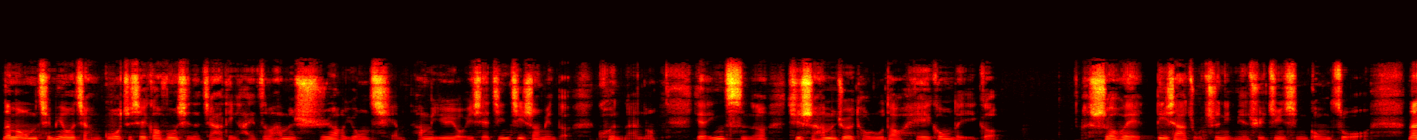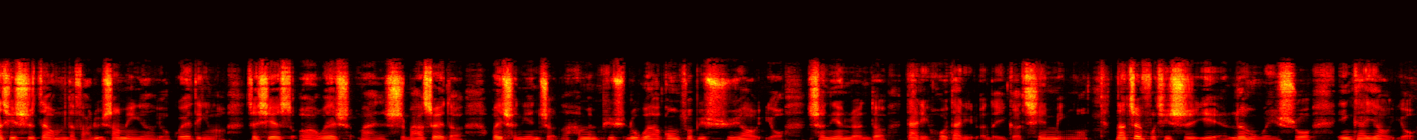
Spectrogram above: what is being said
那么我们前面有讲过，这些高风险的家庭孩子们，他们需要用钱，他们也有一些经济上面的困难哦，也因此呢，其实他们就会投入到黑工的一个。社会地下组织里面去进行工作，那其实，在我们的法律上面呢，有规定了，这些呃未满十八岁的未成年者呢，他们必须如果要工作，必须要有成年人的代理或代理人的一个签名哦。那政府其实也认为说，应该要有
